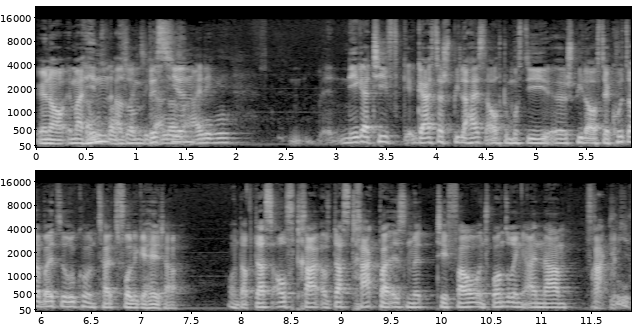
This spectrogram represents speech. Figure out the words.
Genau, immerhin, also ein bisschen. Einigen. Negativ Geisterspiele heißt auch, du musst die äh, Spieler aus der Kurzarbeit zurückholen und zahlst volle Gehälter. Und ob das, auftra ob das tragbar ist mit TV- und Sponsoring-Einnahmen, fraglich.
